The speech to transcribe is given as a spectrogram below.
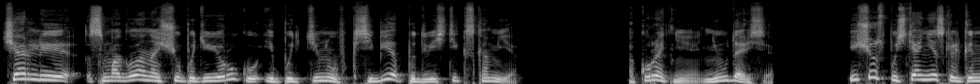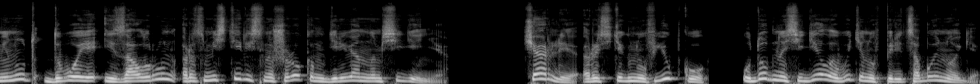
Чарли смогла нащупать ее руку и, подтянув к себе, подвести к скамье. Аккуратнее, не ударься. Еще спустя несколько минут двое из Алрун разместились на широком деревянном сиденье. Чарли, расстегнув юбку, удобно сидела, вытянув перед собой ноги,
